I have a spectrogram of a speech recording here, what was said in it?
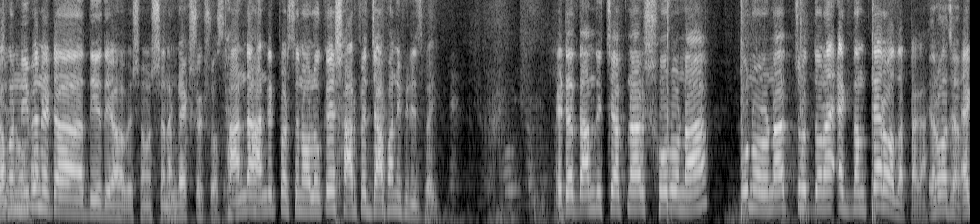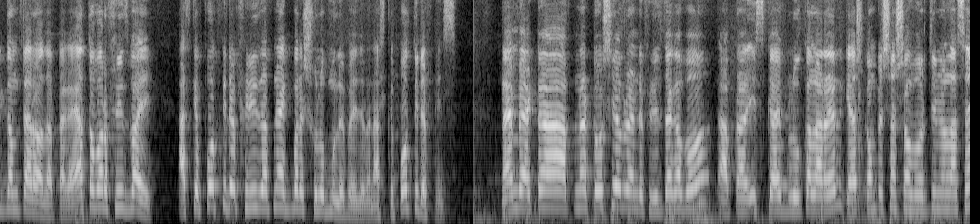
যখন। নিবেন এটা দিয়ে দেওয়া হবে সমস্যা নাই। ঠান্ডা হান্ড্রেড পার্সেন্ট অলোকে শার্পের জাপানি ফ্রিজ ভাই। এটার দাম দিচ্ছে আপনার ষোলো না পনেরো না চোদ্দ না একদম তেরো হাজার টাকা। একদম তেরো হাজার টাকা। এত বড় ফ্রিজ ভাই আজকে প্রতিটা ফ্রিজ আপনি একবারে সুলভ মূল্যে পেয়ে যাবেন আজকে প্রতিটা ফ্রিজ নাইম ভাই একটা আপনার টোশিয়া ব্র্যান্ডের ফ্রিজ দেখাবো। আপনার স্কাই ব্লু কালারের গ্যাস কম্প্রেসার সব অরিজিনাল আছে।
